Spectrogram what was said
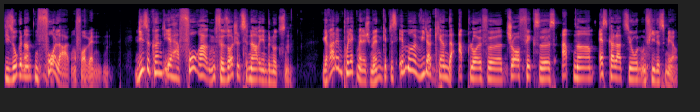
die sogenannten Vorlagen verwenden. Diese könnt ihr hervorragend für solche Szenarien benutzen. Gerade im Projektmanagement gibt es immer wiederkehrende Abläufe, Drawfixes, Abnahmen, Eskalation und vieles mehr.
